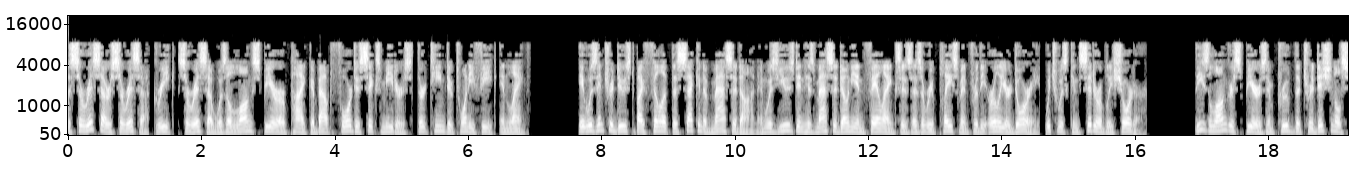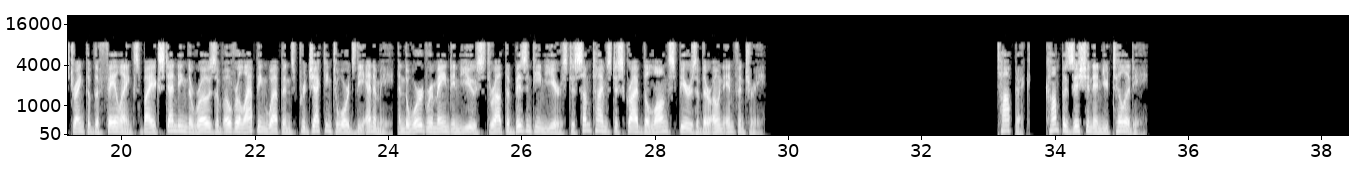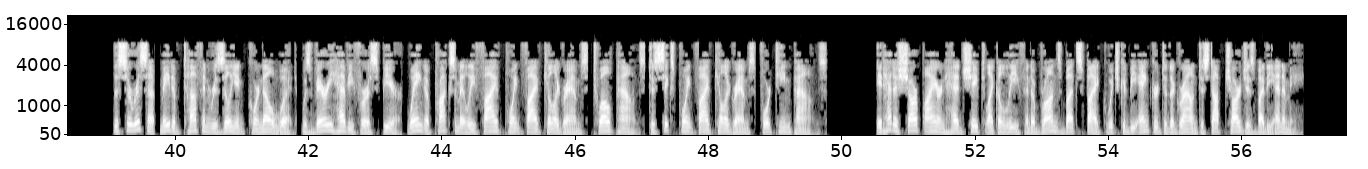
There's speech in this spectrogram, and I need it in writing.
The sarissa or sarissa Greek, sarissa was a long spear or pike about 4 to 6 meters 13 to 20 feet in length. It was introduced by Philip II of Macedon and was used in his Macedonian phalanxes as a replacement for the earlier dory, which was considerably shorter. These longer spears improved the traditional strength of the phalanx by extending the rows of overlapping weapons projecting towards the enemy, and the word remained in use throughout the Byzantine years to sometimes describe the long spears of their own infantry. Composition and utility The sarissa, made of tough and resilient cornel wood, was very heavy for a spear, weighing approximately 5.5 kilograms (12 pounds) to 6.5 kilograms (14 pounds). It had a sharp iron head shaped like a leaf and a bronze butt spike which could be anchored to the ground to stop charges by the enemy.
